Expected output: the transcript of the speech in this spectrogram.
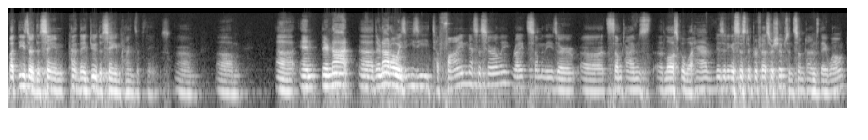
but these are the same, kind they do the same kinds of things. Um, um, uh, and they're not, uh, they're not always easy to find necessarily, right? Some of these are, uh, sometimes a law school will have visiting assistant professorships and sometimes they won't.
